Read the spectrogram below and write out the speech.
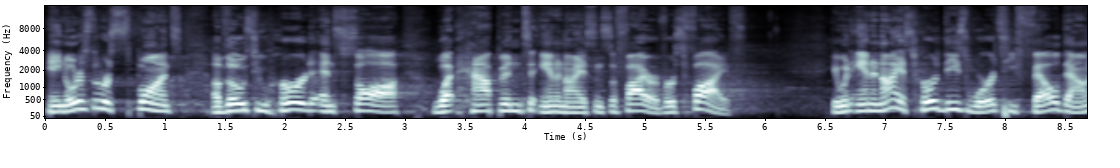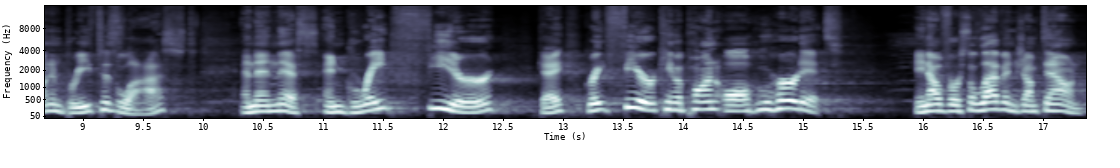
Hey, notice the response of those who heard and saw what happened to Ananias and Sapphira. Verse 5. Hey, when Ananias heard these words, he fell down and breathed his last. And then this, and great fear, okay, great fear came upon all who heard it. Okay, now verse 11, jump down.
